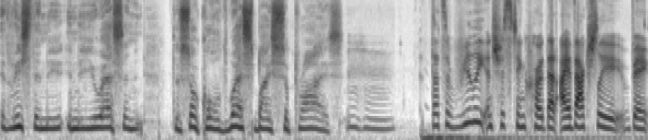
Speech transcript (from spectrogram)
at least in the in the U.S. and the so-called West, by surprise. Mm-hmm. That's a really interesting quote that I've actually been,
